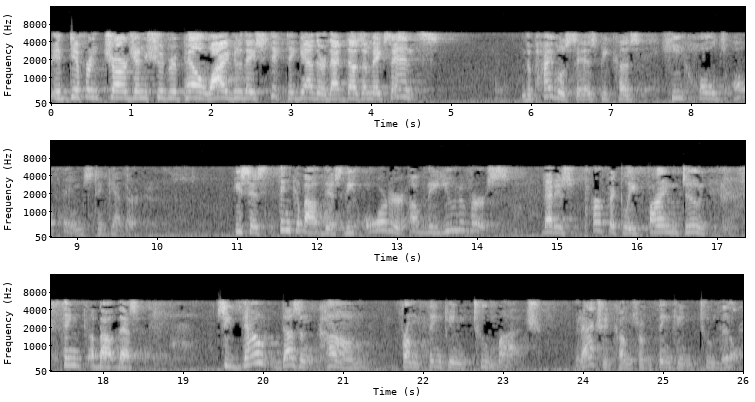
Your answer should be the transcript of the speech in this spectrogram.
a different charge and should repel, why do they stick together? That doesn't make sense. The Bible says because He holds all things together. He says, think about this the order of the universe. that is perfectly fine tuned. Think about this. See, doubt doesn't come from thinking too much, it actually comes from thinking too little.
